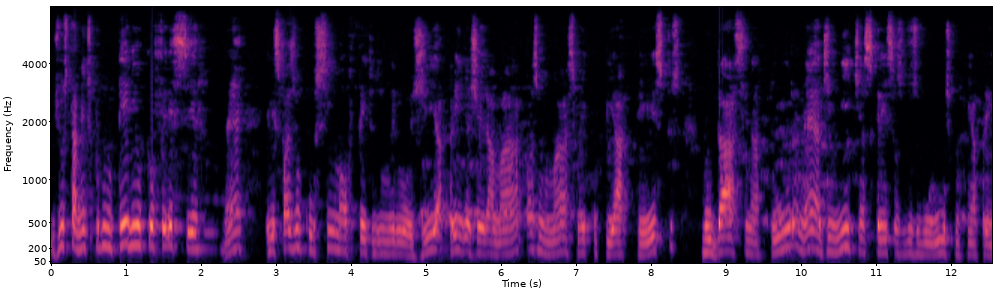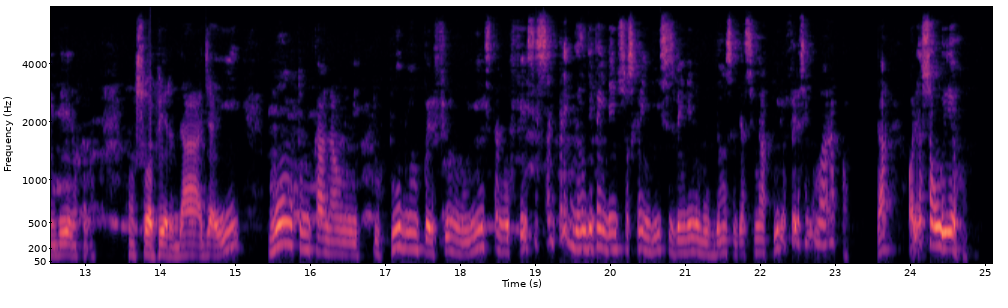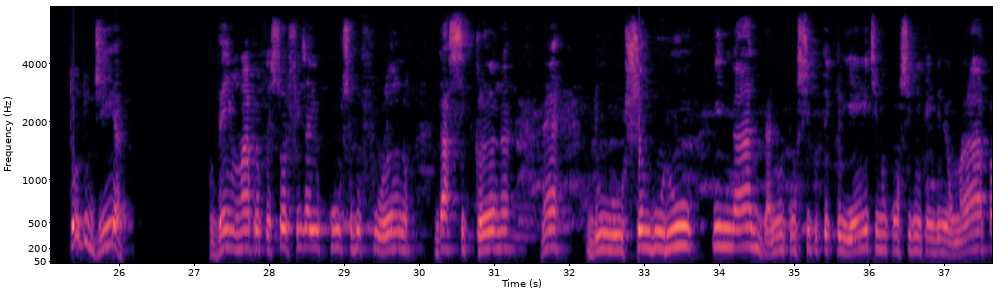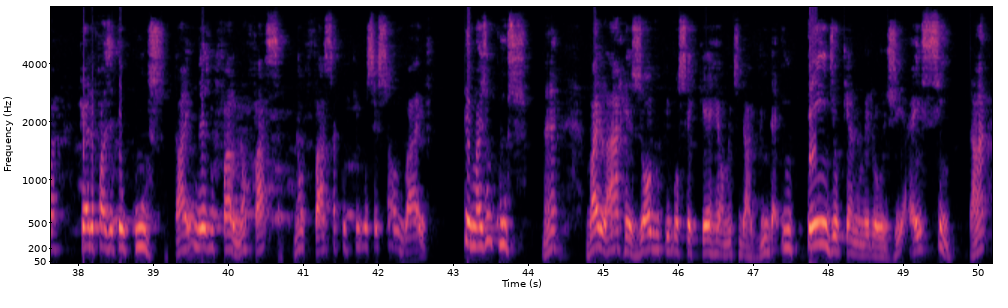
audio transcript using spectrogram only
justamente por não terem o que oferecer, né? Eles fazem um cursinho mal feito de numerologia, aprendem a gerar mapas, no máximo aí copiar textos, mudar a assinatura, né? admitem as crenças dos gurus com quem aprenderam com, com sua verdade aí, montam um canal no YouTube, um perfil no Insta, no Face e sai pregando e vendendo suas crendices, vendendo mudança de assinatura e oferecendo mapa. Tá? Olha só o erro. Todo dia vem um lá, professor, fiz aí o curso do fulano, da ciclana, né, do xanguru e nada, não consigo ter cliente, não consigo entender meu mapa, quero fazer teu curso, tá? Eu mesmo falo, não faça, não faça porque você só vai ter mais um curso, né? Vai lá, resolve o que você quer realmente da vida, entende o que é a numerologia, aí sim, tá?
